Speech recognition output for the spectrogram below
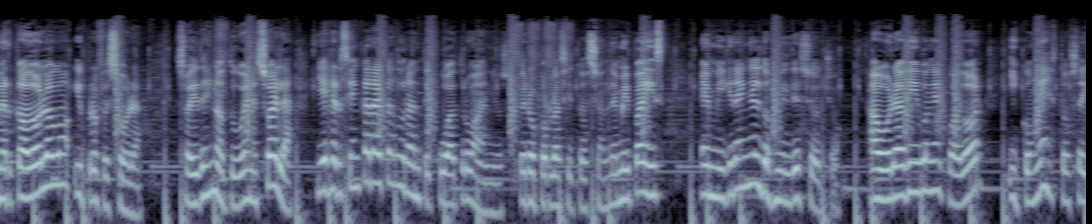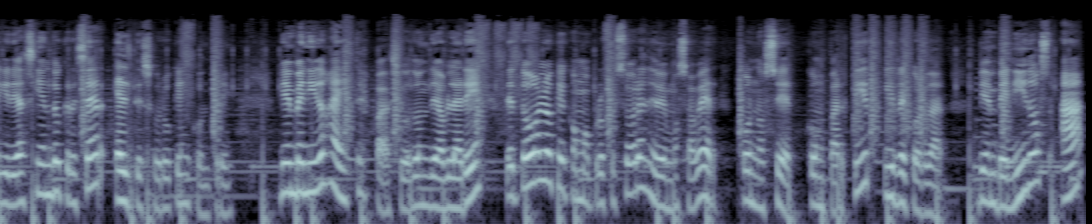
mercadólogo y profesora. Soy de Venezuela, y ejercí en Caracas durante cuatro años, pero por la situación de mi país, emigré en el 2018. Ahora vivo en Ecuador y con esto seguiré haciendo crecer el tesoro que encontré. Bienvenidos a este espacio donde hablaré de todo lo que como profesores debemos saber, conocer, compartir y recordar. Bienvenidos a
